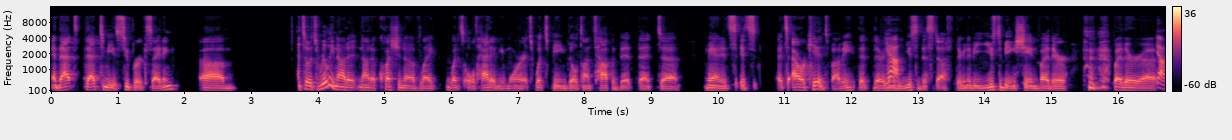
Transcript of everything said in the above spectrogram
and that that to me is super exciting. Um, and so it's really not a not a question of like what's old hat anymore. It's what's being built on top of it. That uh, man, it's it's it's our kids, Bobbi, that they're yeah. going to be used to this stuff. They're going to be used to being shamed by their by their uh, yeah.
